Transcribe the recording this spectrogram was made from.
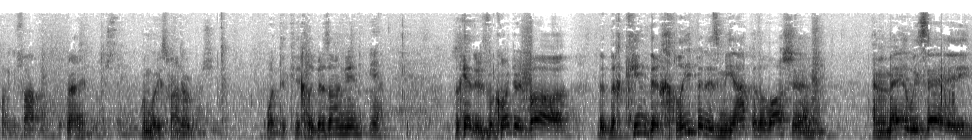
what you're swapping. Right. When were you swapping? What the chlipin is on? You mean? Yeah. So again, there's according to Ritva, the the kin the chlipin is miyap of the lashon. And in Meil we say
